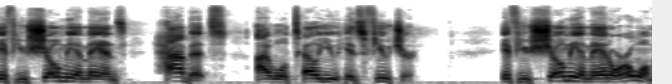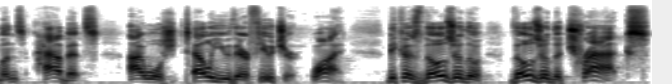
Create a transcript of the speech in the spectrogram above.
If you show me a man's habits, I will tell you his future. If you show me a man or a woman's habits, I will tell you their future. Why? Because those are the those are the tracks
